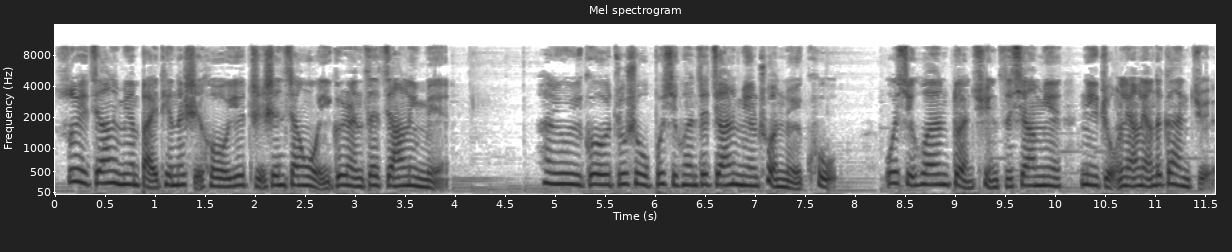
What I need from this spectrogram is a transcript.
所以家里面白天的时候也只剩下我一个人在家里面。还有一个就是我不喜欢在家里面穿内裤，我喜欢短裙子下面那种凉凉的感觉，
